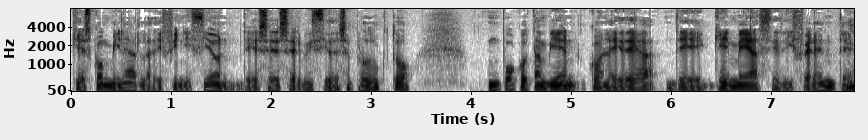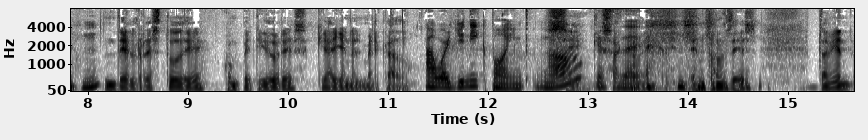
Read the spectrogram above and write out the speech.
que es combinar la definición de ese servicio, de ese producto, un poco también con la idea de qué me hace diferente del resto de competidores que hay en el mercado. Our unique point, ¿no? Sí, Que exactamente. Entonces, también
